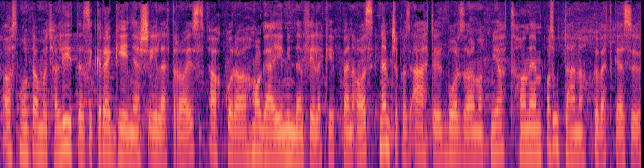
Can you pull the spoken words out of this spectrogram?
azt mondtam, hogy ha létezik regényes életrajz, akkor a magáé mindenféleképpen az, nem csak az átélt borzalmak miatt, hanem az utána következő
